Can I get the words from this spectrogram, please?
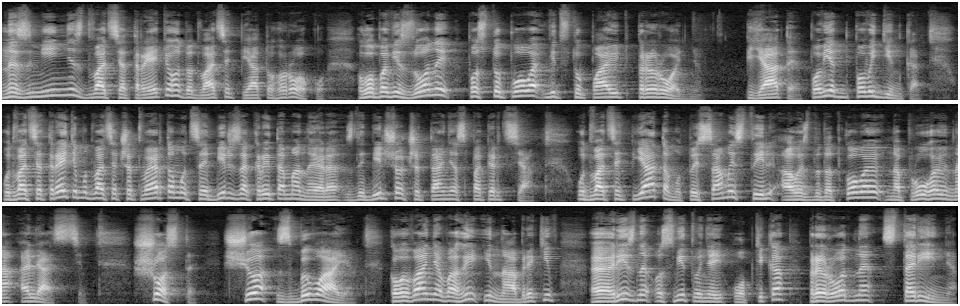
Незмінні з 23 до 25 року. Лобові зони поступово відступають природньо. П'яте поведінка. У 23-24 це більш закрита манера, здебільшого читання з папірця. У 25-му той самий стиль, але з додатковою напругою на Алясці. Шосте. Що збиває? Коливання ваги і набряків, е, різне освітлення і оптика, природне старіння.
